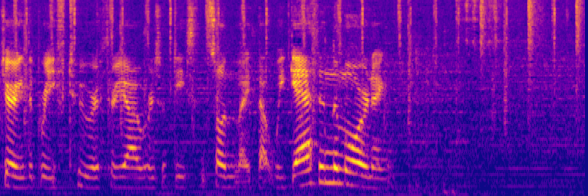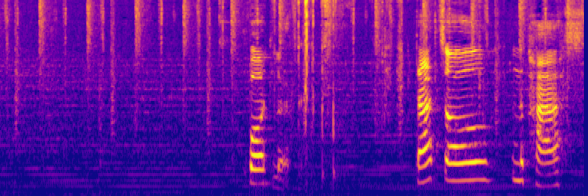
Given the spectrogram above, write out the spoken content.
during the brief two or three hours of decent sunlight that we get in the morning. But look, that's all in the past.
